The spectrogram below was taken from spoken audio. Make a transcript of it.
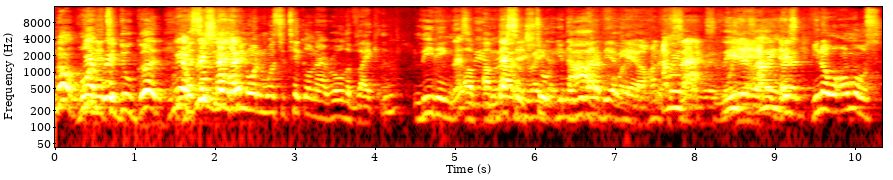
No, we wanting to do good. We but some, not everyone wants to take on that role of like leading Let's a, a message gotta to you know you gotta be for it. yeah hundred I mean, Facts. percent. Leaders I mean. It's, you know, we're almost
